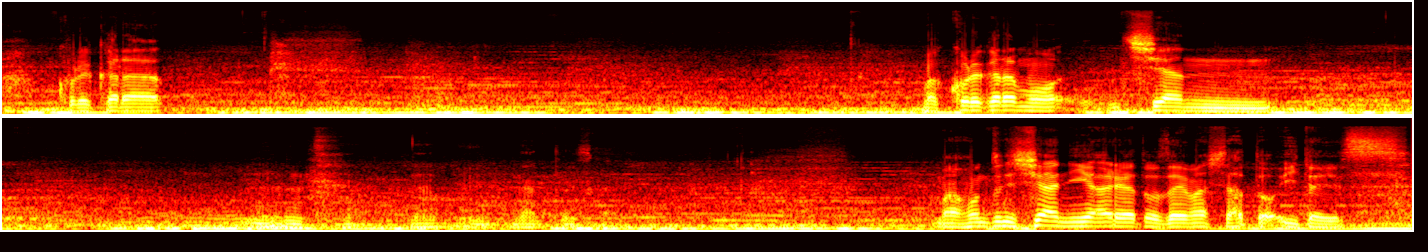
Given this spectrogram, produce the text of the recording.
あこれからまあこれからも師範うんなんていうんですかねまあ本当にシアンにありがとうございましたと言いたいです。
